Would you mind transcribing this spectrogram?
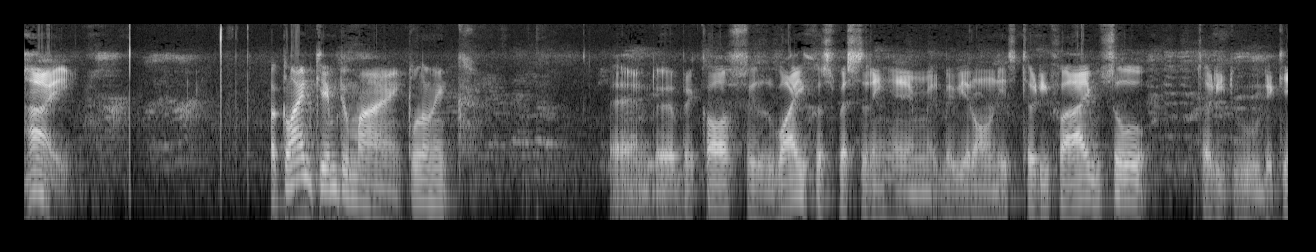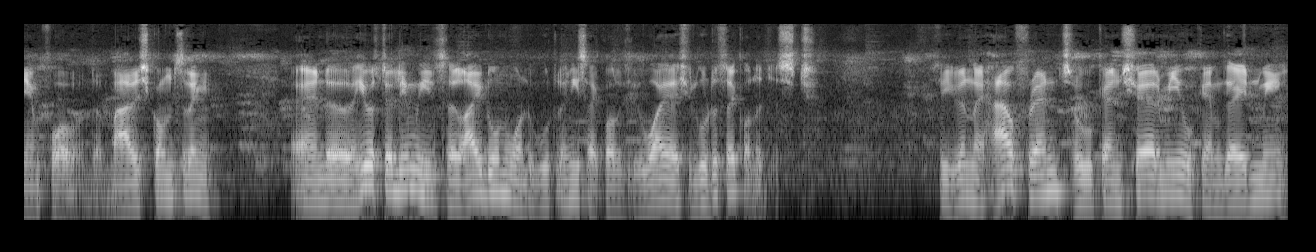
Hi. A client came to my clinic, and uh, because his wife was pestering him, maybe around he's 35, so 32, they came for the marriage counseling. And uh, he was telling me, he said, I don't want to go to any psychology. Why I should go to psychologist? See, when I have friends who can share me, who can guide me,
